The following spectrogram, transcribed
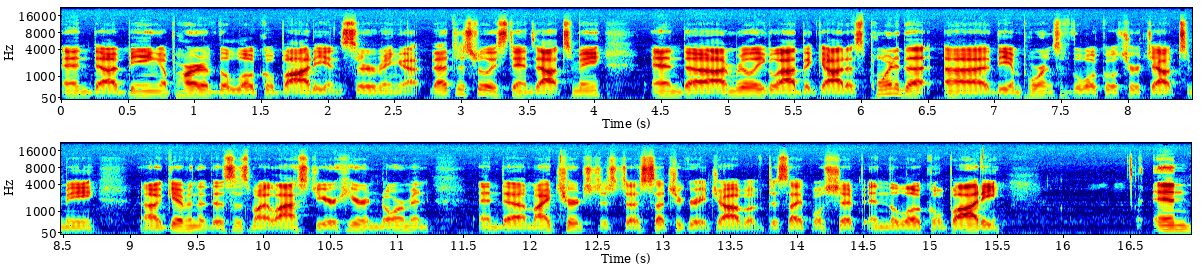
and uh, being a part of the local body and serving. That that just really stands out to me, and uh, I'm really glad that God has pointed that uh, the importance of the local church out to me, uh, given that this is my last year here in Norman, and my church just does such a great job of discipleship in the local body, and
